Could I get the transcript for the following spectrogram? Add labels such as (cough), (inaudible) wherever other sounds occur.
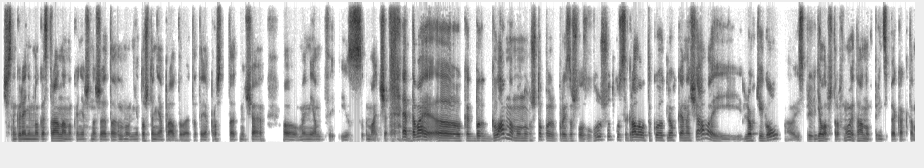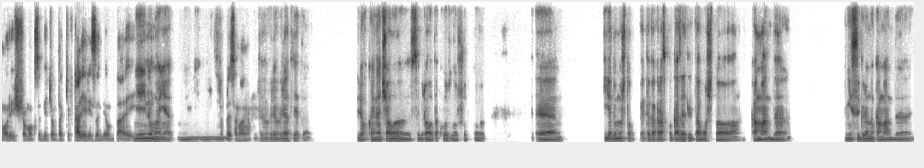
честно говоря, немного странно, но, конечно же, это ну, не то, что не оправдывает, это я просто отмечаю э, момент из матча. Эд, давай э, как бы к главному, ну что произошло? Злую шутку сыграла вот такое вот легкое начало и легкий гол э, из пределов штрафной, да, ну, в принципе, а как Тамори еще мог забить? Он так и в Калере забил, да, я не и думаю, нет, не- не- не- Фрозеноне. вря- вряд ли это легкое начало сыграло такую злую шутку. Э, я думаю, что это как раз показатель того, что команда не сыграна, команда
